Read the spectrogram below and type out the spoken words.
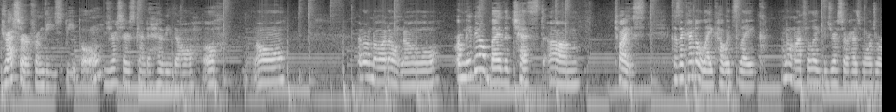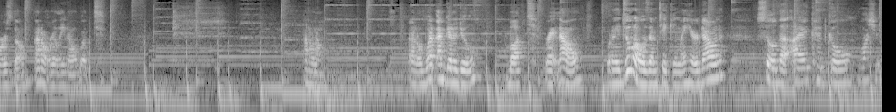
dresser from these people. The dresser is kind of heavy though. Oh, no. I don't know, I don't know. Or maybe I'll buy the chest um, twice because I kind of like how it's like I don't know, I feel like the dresser has more drawers though. I don't really know, but I don't know. I don't know what I'm gonna do, but right now, what I do know is I'm taking my hair down so that I could go wash it.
